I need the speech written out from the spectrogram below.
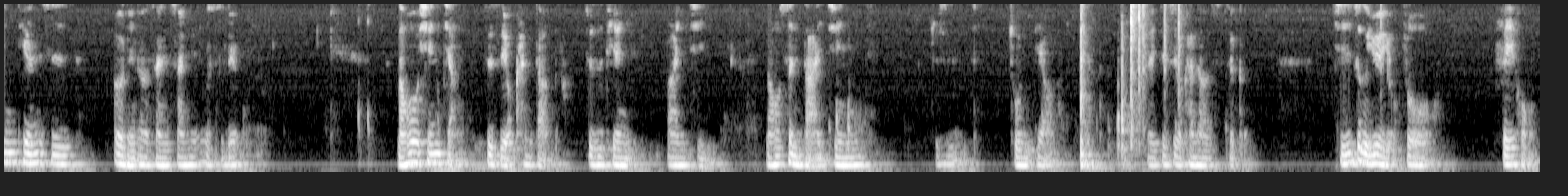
今天是二零二三三月二十六，然后先讲，这是有看到的，就是天宇八一七，然后盛达已经就是处理掉了，所以这次有看到的是这个。其实这个月有做飞鸿，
